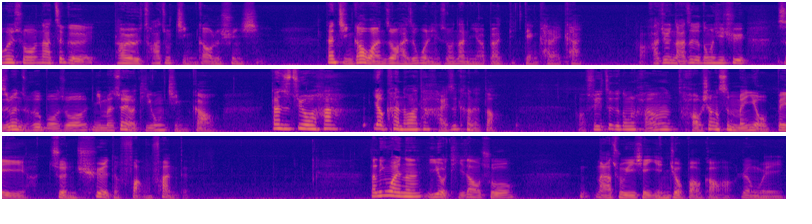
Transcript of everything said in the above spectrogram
会说：“那这个他会发出警告的讯息。”但警告完之后，还是问你说：“那你要不要点开来看？”好，他就拿这个东西去质问祖克伯说：“你们虽然有提供警告，但是最后他要看的话，他还是看得到。”好，所以这个东西好像好像是没有被准确的防范的。那另外呢，也有提到说，拿出一些研究报告啊，认为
